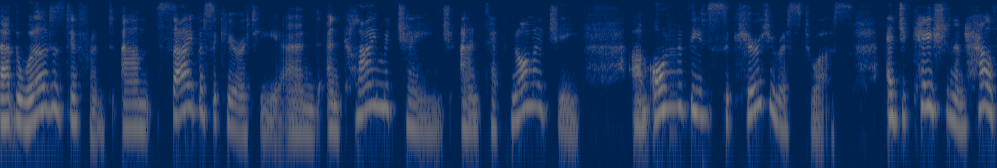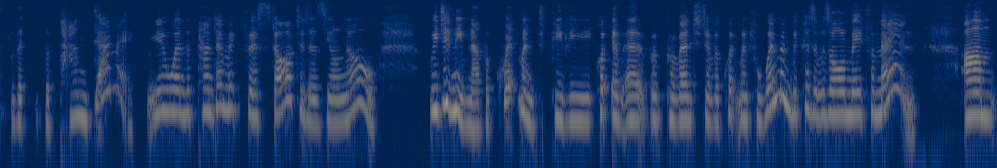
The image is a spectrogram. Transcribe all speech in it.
that the world is different um, cybersecurity and and climate change and technology um, all of these security risks to us education and health the, the pandemic you know when the pandemic first started as you'll know we didn't even have equipment, PV uh, uh, preventative equipment for women because it was all made for men. Um,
